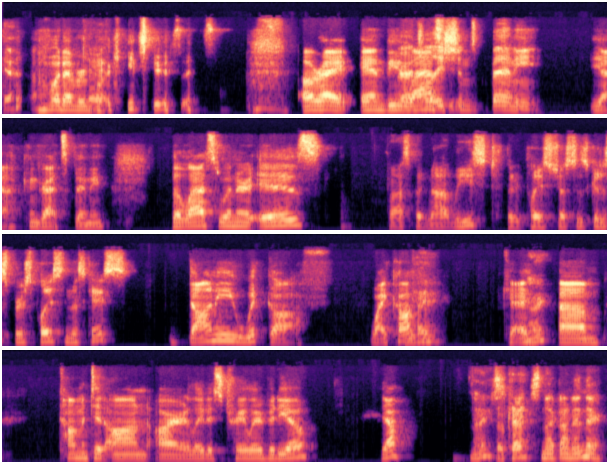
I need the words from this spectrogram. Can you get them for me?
Yeah. of whatever Okay. book he chooses. All right, and the last Congratulations, Benny. yeah, congrats, Benny. The last winner is Last but not least, third place just as good as first place in this case. Donnie Wickoff. Wyckoff. Okay. Okay. All right. Um, commented on our latest trailer video. Yeah. Nice. Okay. Snuck on in there.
